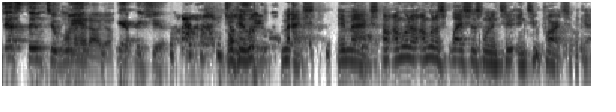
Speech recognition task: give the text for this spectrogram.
destined to win out, the championship. okay, look, Max. Hey, Max. I'm gonna I'm gonna splash this one in two in two parts. Okay,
